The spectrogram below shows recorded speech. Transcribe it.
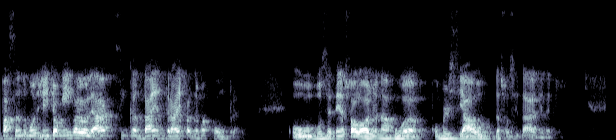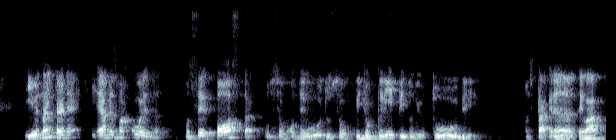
passando um monte de gente, alguém vai olhar, se encantar, entrar e fazer uma compra ou você tem a sua loja na rua comercial da sua cidade, né? E na internet é a mesma coisa. Você posta o seu conteúdo, o seu videoclipe no YouTube, no Instagram, sei lá,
